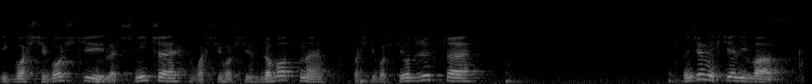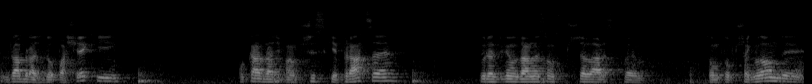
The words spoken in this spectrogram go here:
ich właściwości lecznicze, właściwości zdrowotne, właściwości odżywcze. Będziemy chcieli Was zabrać do pasieki, pokazać Wam wszystkie prace, które związane są z pszczelarstwem. Są to przeglądy,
